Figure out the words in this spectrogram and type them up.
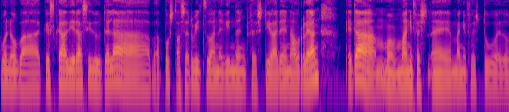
bueno, ba, kezka adierazi dutela ba, posta zerbitzuan egin den gestioaren aurrean, eta bueno, manifest, eh, manifestu edo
